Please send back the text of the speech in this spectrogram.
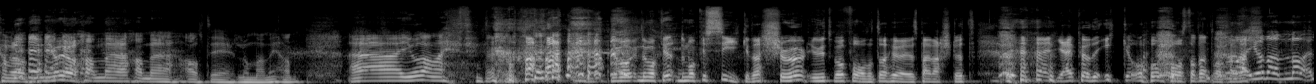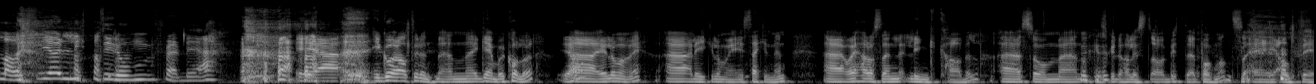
Kameraten min, jo jo, han, eh, han er alltid i lomma mi, han. Eh, jo da, nei. Du må, du må, ikke, du må ikke psyke deg sjøl ut ved å få det til å høres perverst ut. Jeg prøvde ikke å påstå at dette var pervers perverst. jo da, la, la oss gjøre litt rom for det. Jeg, jeg går alltid rundt med en Gameboy Color Ja. uh, i lomma mi. Uh, eller ikke i lomma, i sekken min. Eh, og jeg har også en link-kabel, uh, som eh, noen skulle ha lyst til å bytte Pokémon, så er jeg alltid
